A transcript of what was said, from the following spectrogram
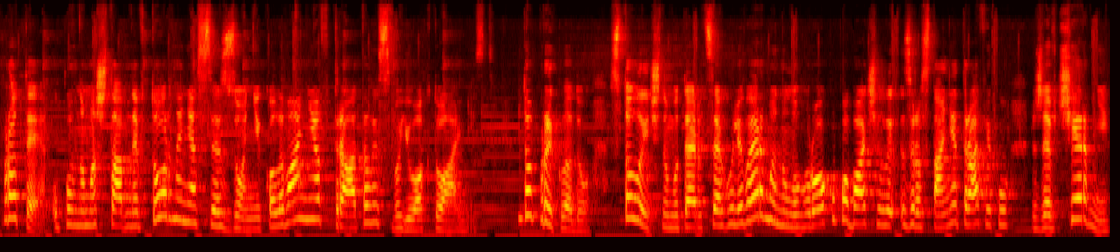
Проте у повномасштабне вторгнення сезонні коливання втратили свою актуальність. До прикладу, столичному ТРЦ Гулівер минулого року побачили зростання трафіку вже в червні,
